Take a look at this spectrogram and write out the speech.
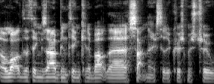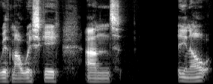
a lot of the things I've been thinking about there, sat next to the Christmas tree with my whiskey, and you know,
